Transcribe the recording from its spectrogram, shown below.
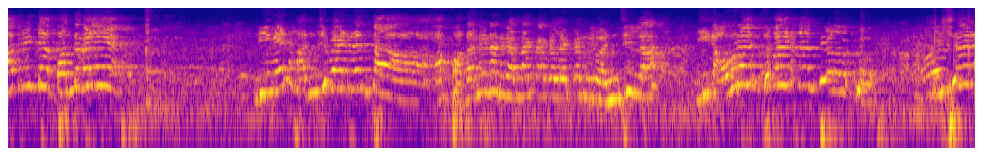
ಆದ್ರಿಂದ ಬಂಧುಗಳೇ ನೀವೇನ್ ಹಂಚಬೇಡ್ರಿ ಅಂತ ಆ ಪದನೇ ನನಗೆ ಅನ್ನಕ್ಕಾಗಲ್ಲ ಯಾಕಂದ್ರೆ ನೀವು ಅಂಜಿಲ್ಲ. ಈಗ ಅವ್ರ ಹಂಚಬಾರ್ದು ಅಂತ ಹೇಳ್ಬೇಕು. ಹುಷಾರಾಗಿರ್ರಿ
